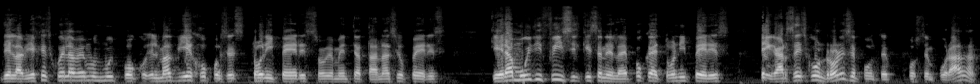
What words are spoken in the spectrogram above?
de la vieja escuela vemos muy poco. El más viejo, pues es Tony Pérez, obviamente Atanasio Pérez, que era muy difícil, quizá en la época de Tony Pérez, pegar seis conrones en postemporada.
